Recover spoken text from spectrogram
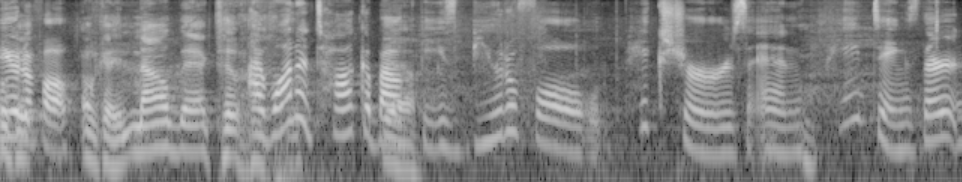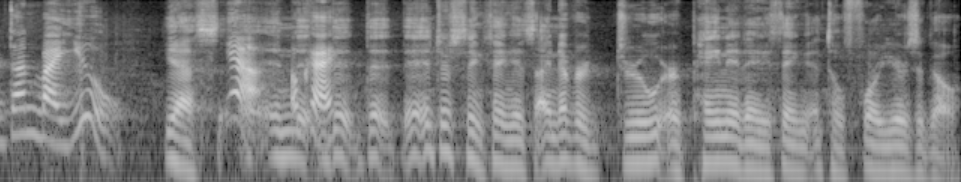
Beautiful. Okay, okay, now back to. I want to talk about Yeah. these beautiful pictures and paintings. They're done by you. Yes. Yeah, And okay. the, the, the interesting thing is, I never drew or painted anything until four years ago.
